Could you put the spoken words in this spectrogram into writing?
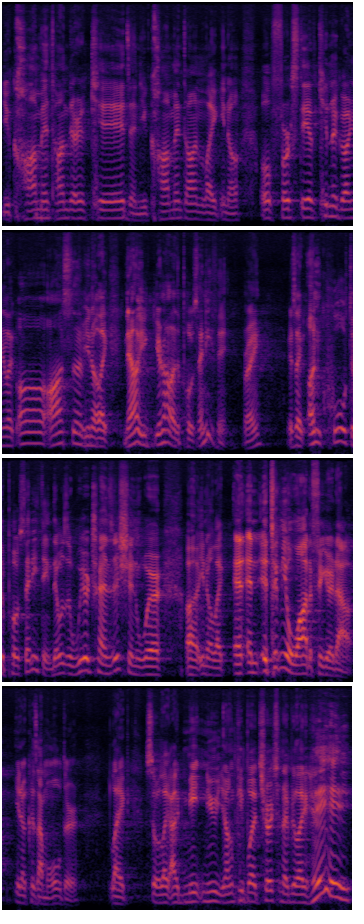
you comment on their kids, and you comment on like, you know, oh, first day of kindergarten. You're like, oh, awesome. You know, like now you, you're not allowed to post anything, right? It's like uncool to post anything. There was a weird transition where, uh, you know, like, and, and it took me a while to figure it out, you know, because I'm older. Like, so like I'd meet new young people at church and I'd be like, hey,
